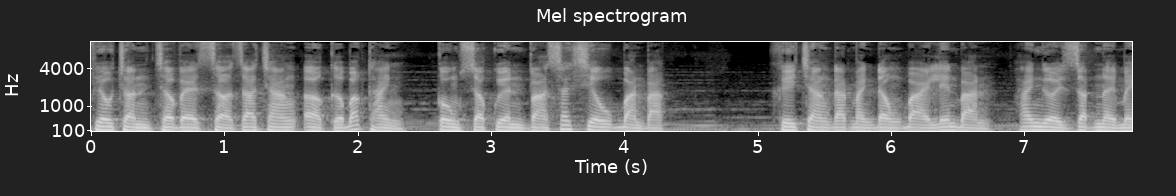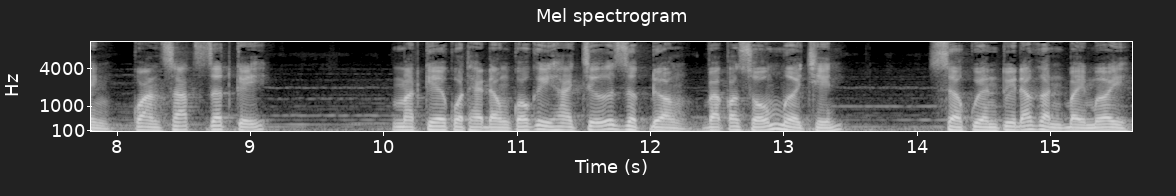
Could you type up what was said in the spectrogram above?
Phiêu trần trở về sở Gia Trang ở cửa Bắc Thành. Cùng sở quyền và sách siêu bàn bạc. Khi chàng đặt mảnh đồng bài lên bàn, Hai người giật nảy mình, quan sát rất kỹ. Mặt kia của thẻ đồng có ghi hai chữ rực đường và con số 19 Sở quyền tuy đã gần 70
